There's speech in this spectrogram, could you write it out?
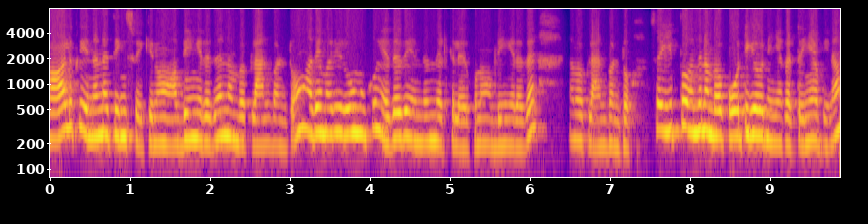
ஹாலுக்கு என்னென்ன திங்ஸ் வைக்கணும் அப்படிங்கிறத நம்ம பிளான் பண்ணிட்டோம். அதே மாதிரி ரூமுக்கும் எது எது எந்தெந்த இடத்துல இருக்கணும் அப்படிங்கிறத நம்ம பிளான் பண்ணிட்டோம். ஸோ இப்போ வந்து நம்ம போர்ட்டிகோ நீங்கள் கட்டுறீங்க அப்படின்னா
